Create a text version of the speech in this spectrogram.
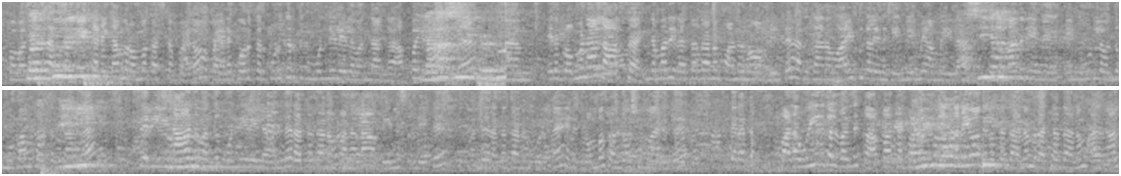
அப்ப வந்து ரத்தமே கிடைக்காம ரொம்ப கஷ்டப்பட்டோம். அப்ப எனக்கு ஒருத்தர் கொடுக்கறதுக்கு முன்னிலையில வந்தாங்க. அப்ப எனக்கு ரொம்ப நாள் ஆசை இந்த மாதிரி ரத்த தானம் பண்ணணும் அப்படின்ட்டு. அதுக்கான வாய்ப்புகள் எனக்கு எங்கேயுமே அமையல. இந்த மாதிரி எங்க எங்க ஊர்ல வந்து முகாம் போட்டிருந்தாங்க. சரி வந்து ரத்த தானம் பண்ணலாம் அப்படின்னு சொல்லிட்டு வந்து ரத்த தானம் கொடுத்தேன். எனக்கு ரொம்ப சந்தோஷமா இருக்கு. இந்த ரத்த பல உயிர்கள் வந்து காப்பாற்றப்படும். எத்தனையோ ரத்த தானம் ரத்த தானம் அதனால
